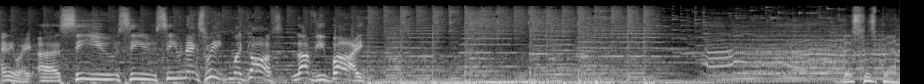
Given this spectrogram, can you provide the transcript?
Anyway, uh, see you, see you, see you next week. My God, love you. Bye. This has been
